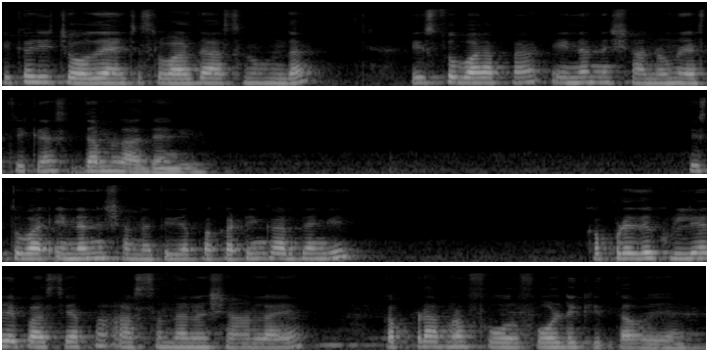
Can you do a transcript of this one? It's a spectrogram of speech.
ਠੀਕ ਹੈ ਜੀ 14 ਇੰਚ ਸਲਵਾਰ ਦਾ ਆਸਨ ਹੁੰਦਾ। ਇਸ ਤੋਂ ਬਾਅਦ ਆਪਾਂ ਇਹਨਾਂ ਨਿਸ਼ਾਨਾਂ ਨੂੰ ਇਸ ਤਰੀਕੇ ਨਾਲ ਸਿੱਧਾ ਮਿਲਾ ਦਿਆਂਗੇ। ਇਸ ਤੋਂ ਬਾਅਦ ਇਹਨਾਂ ਨਿਸ਼ਾਨਾਂ ਤੇ ਆਪਾਂ ਕਟਿੰਗ ਕਰ ਦਿਆਂਗੇ। ਕੱਪੜੇ ਦੇ ਖੁੱਲੇ ਵਾਲੇ ਪਾਸੇ ਆਪਾਂ ਆਸਣ ਦਾ ਨਿਸ਼ਾਨ ਲਾਇਆ। ਕੱਪੜਾ ਆਪਣਾ ਫੋਰ ਫੋਲਡ ਕੀਤਾ ਹੋਇਆ ਹੈ।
